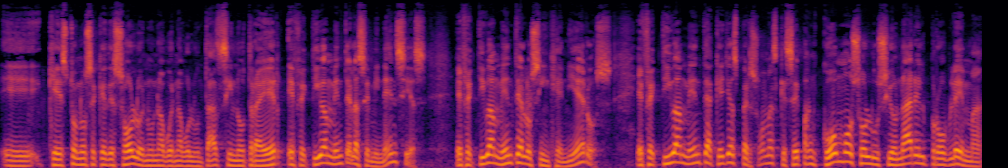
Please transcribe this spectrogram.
eh, que esto no se quede solo en una buena voluntad, sino traer efectivamente a las eminencias, efectivamente a los ingenieros, efectivamente a aquellas personas que sepan cómo solucionar el problema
